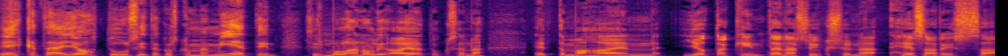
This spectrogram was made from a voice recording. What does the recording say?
Ehkä tämä johtuu siitä, koska mä mietin, siis mullahan oli ajatuksena, että mä haen jotakin tänä syksynä Hesarissa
